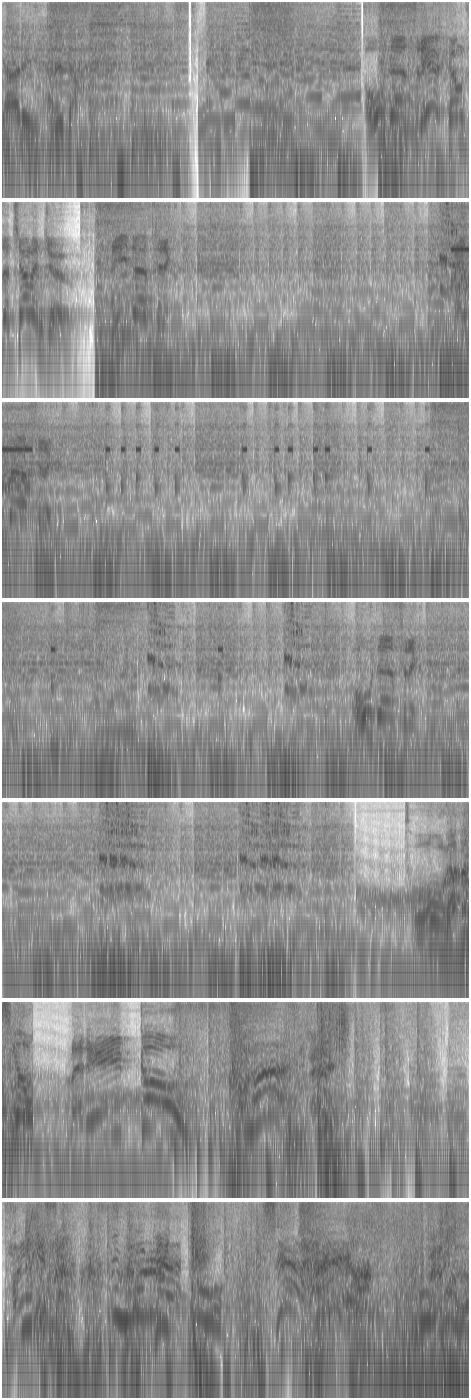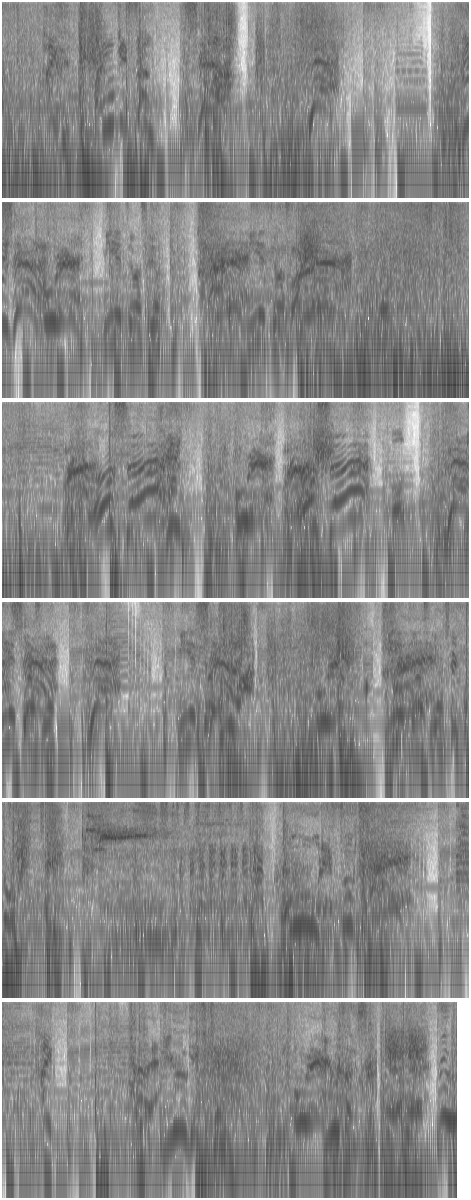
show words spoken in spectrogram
やれやれだ Order. Here comes the challenger. Leader select. Member select. Order select. 私が Ready, go! 満月さん見えてますよ。見えてます。よっ。しゃよっ。しゃお見えてますよ。見えてます。よ見えてますよ。おおレフトはい。遊撃剣。遊山手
